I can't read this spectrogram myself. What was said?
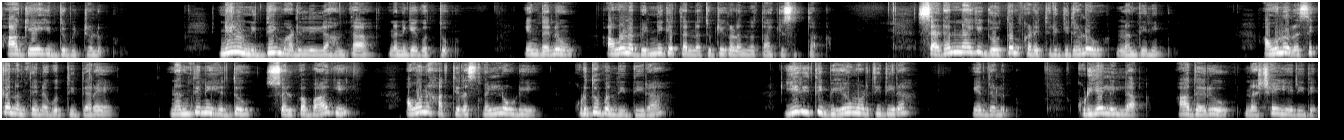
ಹಾಗೆಯೇ ಇದ್ದು ಬಿಟ್ಟಳು. ನೀನು ನಿದ್ದೆ ಮಾಡಲಿಲ್ಲ ಅಂತ ನನಗೆ ಗೊತ್ತು ಎಂದನು ಅವಳ ಬೆನ್ನಿಗೆ ತನ್ನ ತುಟಿಗಳನ್ನು ತಾಕಿಸುತ್ತ. ಸಡನ್ನಾಗಿ ಗೌತಮ್ ಕಡೆ ತಿರುಗಿದಳು ನಂದಿನಿ. ಅವನು ರಸಿಕನಂತೆ ನಗುತ್ತಿದ್ದರೆ ನಂದಿನಿ ಎದ್ದು ಸ್ವಲ್ಪ ಬಾಗಿ ಅವನ ಹತ್ತಿರ ಸ್ಮೆಲ್ ನೋಡಿ ಕುಡಿದು ಬಂದಿದ್ದೀರಾ? ಈ ರೀತಿ ಬಿಹೇವ್ ಮಾಡ್ತಿದ್ದೀರಾ? ಎಂದಳು. ಕುಡಿಯಲಿಲ್ಲ, ಆದರೂ ನಶೆ ಏರಿದೆ.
